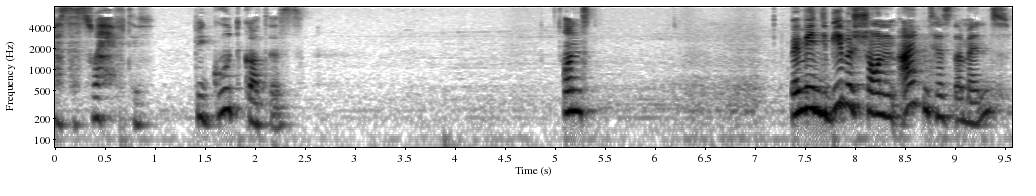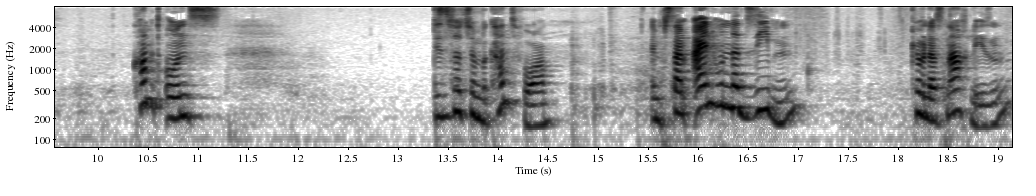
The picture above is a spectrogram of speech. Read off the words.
Das ist so heftig, wie gut Gott ist. Und wenn wir in die Bibel schauen, im Alten Testament, kommt uns die Situation bekannt vor. Im Psalm 107 können wir das nachlesen.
